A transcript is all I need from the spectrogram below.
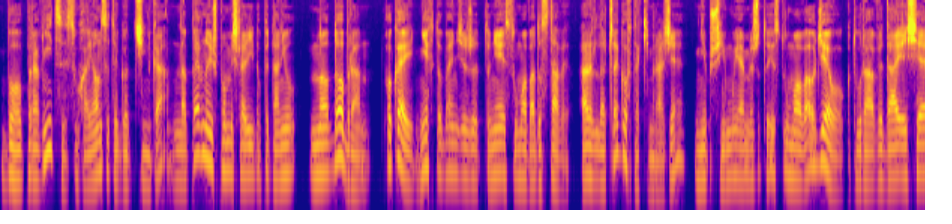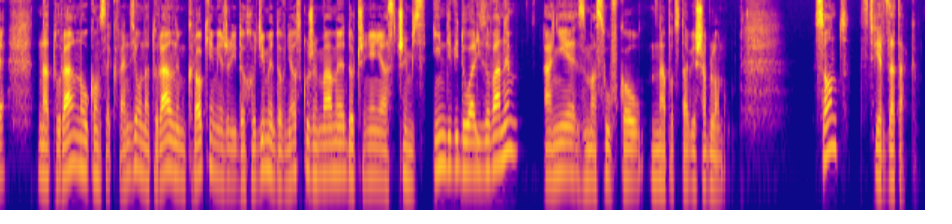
bo prawnicy słuchający tego odcinka na pewno już pomyśleli o pytaniu: no dobra, okej, okay, niech to będzie, że to nie jest umowa dostawy, ale dlaczego w takim razie nie przyjmujemy, że to jest umowa o dzieło, która wydaje się naturalną konsekwencją, naturalnym krokiem, jeżeli dochodzimy do wniosku, że mamy do czynienia z czymś zindywidualizowanym, a nie z masówką na podstawie szablonu? Sąd stwierdza tak.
